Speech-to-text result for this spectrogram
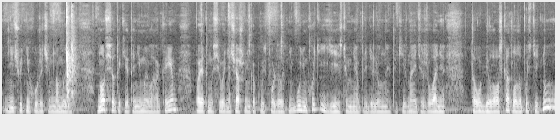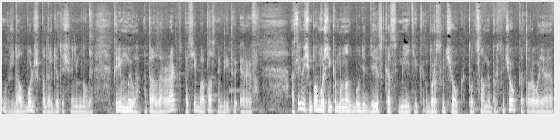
ничуть не хуже, чем на мыле. Но все-таки это не мыло, а крем, поэтому сегодня чашу никакую использовать не будем, хоть и есть у меня определенные такие, знаете, желания того белого скатла запустить. Ну, ждал больше, подождет еще немного. Крем мыло от Разорак, спасибо опасной бритвы РФ. А следующим помощником у нас будет DS Cosmetic, барсучок. Тот самый барсучок, которого я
